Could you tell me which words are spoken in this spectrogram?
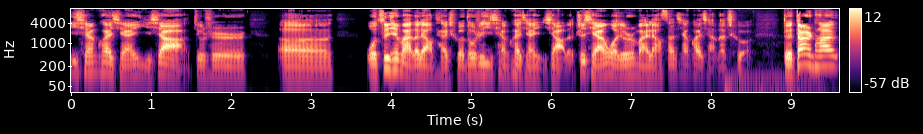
一千块钱以下，就是呃，我最近买的两台车都是一千块钱以下的。之前我就是买两三千块钱的车，对，但是它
